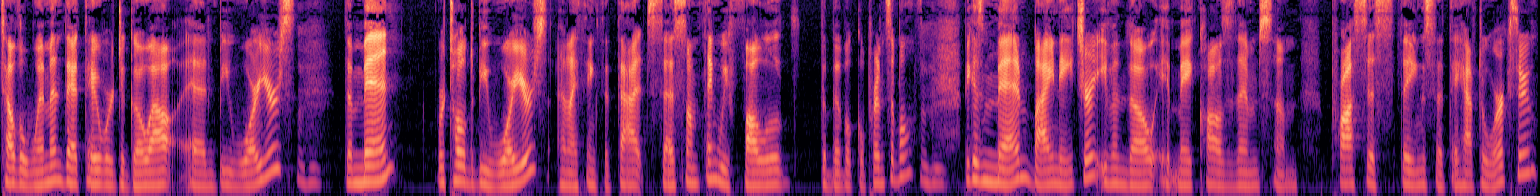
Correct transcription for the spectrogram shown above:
tell the women that they were to go out and be warriors. The men were told to be warriors, and I think that that says something. We followed the biblical principles mm-hmm. because men, by nature, even though it may cause them some process things that they have to work through,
